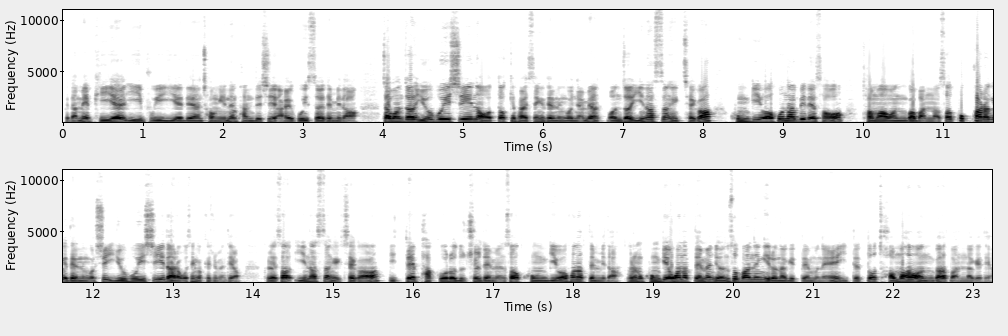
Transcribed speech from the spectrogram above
그 다음에 BLEVE에 대한 정의는 반드시 알고 있어야 됩니다. 자, 먼저 UVC는 어떻게 발생이 되는 거냐면, 먼저 인화성 액체가 공기와 혼합이 돼서 점화원과 만나서 폭발하게 되는 것이 UVC다라고 생각해주면 돼요. 그래서 인화성 액체가 이때 밖으로 누출되면서 공기와 혼합됩니다. 그러면 공기와 혼합되면 연소 반응이 일어나기 때문에 이때 또 점화원과 만나게 돼요.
